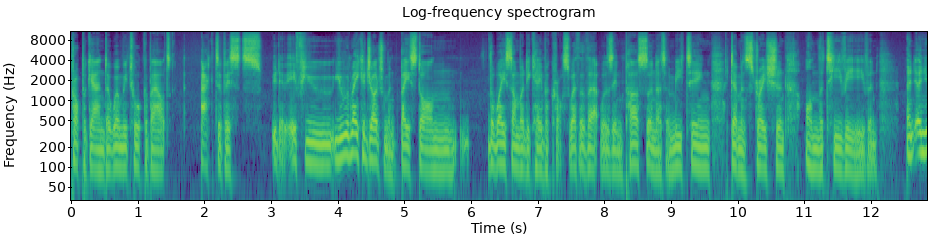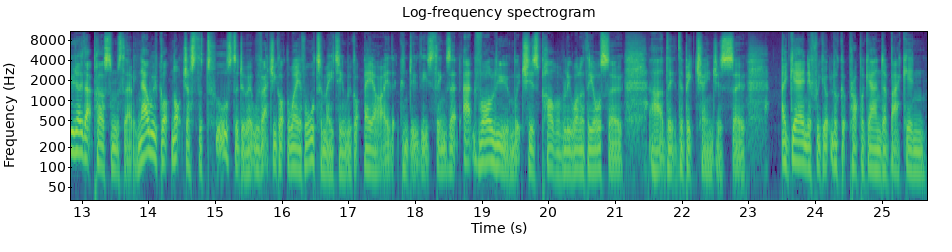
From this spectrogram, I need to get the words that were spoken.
propaganda, when we talk about activists, you know, if you you would make a judgment based on the way somebody came across, whether that was in person, at a meeting, demonstration, on the TV, even. And, and you know that person was there. Now we've got not just the tools to do it, we've actually got the way of automating. We've got AI that can do these things at, at volume, which is probably one of the also uh, the, the big changes. So again, if we look at propaganda back in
